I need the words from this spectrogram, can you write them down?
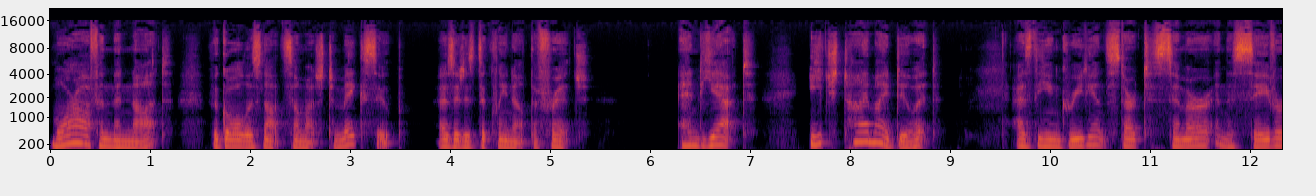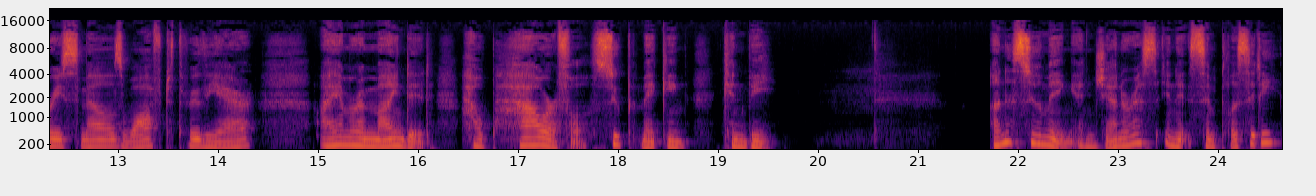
More often than not, the goal is not so much to make soup as it is to clean out the fridge. And yet, each time I do it, as the ingredients start to simmer and the savory smells waft through the air, I am reminded how powerful soup making can be. Unassuming and generous in its simplicity,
